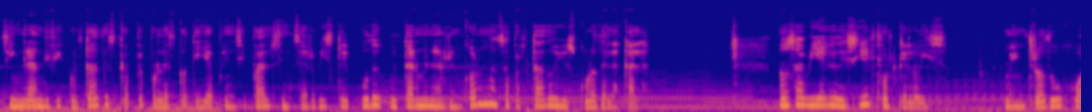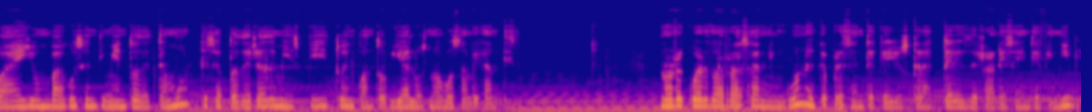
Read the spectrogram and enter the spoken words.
Sin gran dificultad escapé por la escotilla principal sin ser visto y pude ocultarme en el rincón más apartado y oscuro de la cala. No sabría decir por qué lo hice me introdujo a ello un vago sentimiento de temor que se apoderó de mi espíritu en cuanto vi a los nuevos navegantes. No recuerdo a raza ninguna que presente aquellos caracteres de rareza indefinible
